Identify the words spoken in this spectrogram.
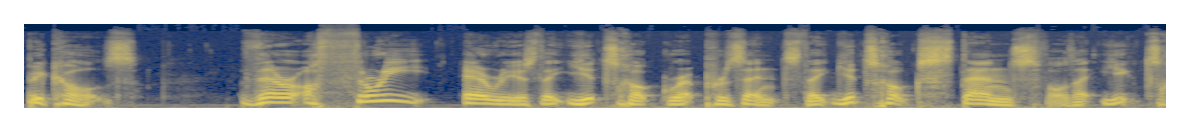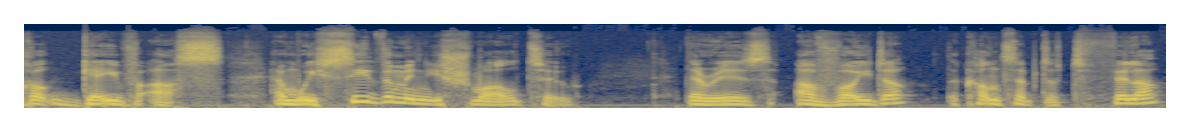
Because there are three areas that Yitzchok represents, that Yitzchok stands for, that Yitzchok gave us, and we see them in Yishmael too. There is Avoida, the concept of tefillah,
